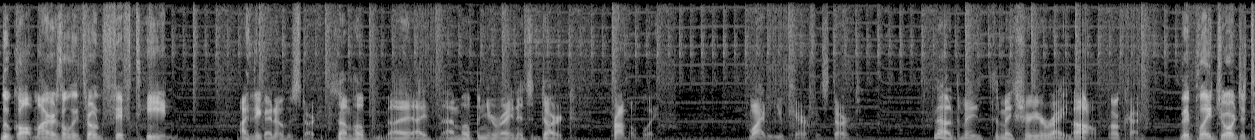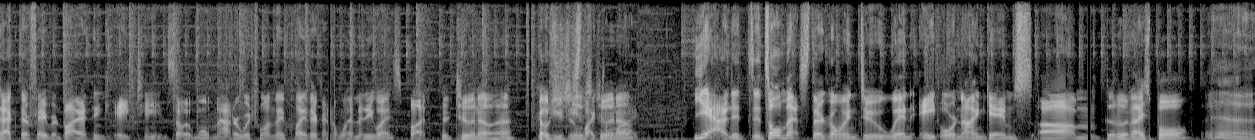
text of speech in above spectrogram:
Luke Altmyer's only thrown 15. I think I know who's starting. so I'm hoping I, I, I'm hoping you're right, and it's Dart. Probably. Why do you care if it's Dart? No, to make to make sure you're right. Oh, okay. They play Georgia Tech. They're favored by I think 18, so it won't matter which one they play. They're going to win anyways. But They're two and zero, huh? coaches Your just like two and oh? lie. Yeah, it's it's Ole Miss. They're going to win eight or nine games. Um, Go to a nice bowl. eh,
